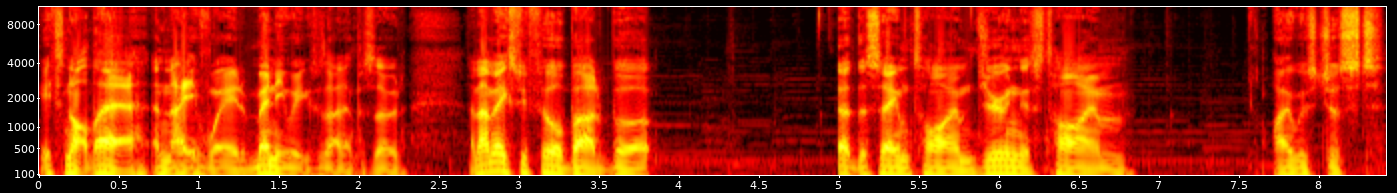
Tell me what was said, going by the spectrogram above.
it's not there. And now you've waited many weeks for that episode. And that makes me feel bad. But at the same time, during this time, I was just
